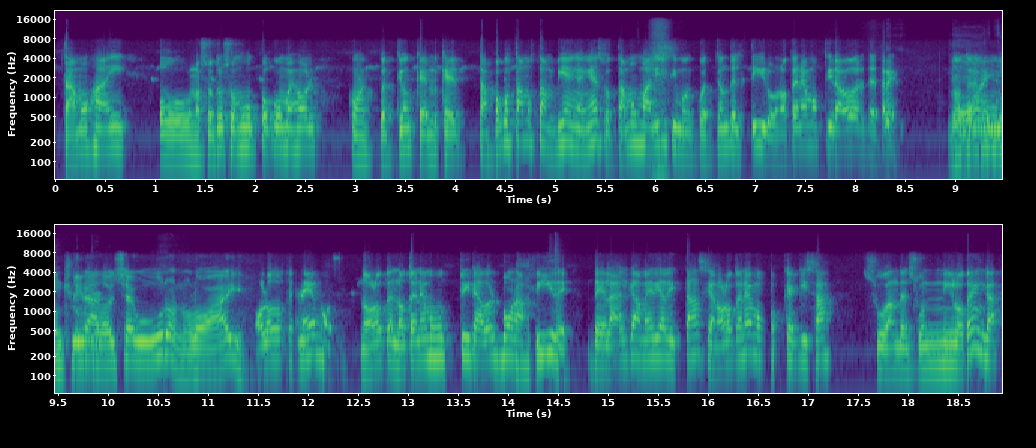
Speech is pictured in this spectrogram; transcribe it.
estamos ahí o nosotros somos un poco mejor con cuestión que, que tampoco estamos tan bien en eso, estamos malísimos en cuestión del tiro, no tenemos tiradores de tres. No, tenemos un, tirador seguro, no lo hay. No lo tenemos. No, lo no tenemos un tirador bona fide de larga media distancia. No lo tenemos, que quizás Sudán del Sur ni lo tenga.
